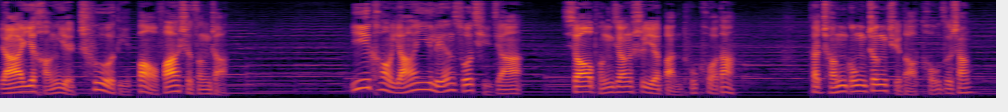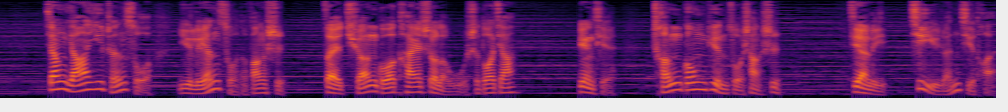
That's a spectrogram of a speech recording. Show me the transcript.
牙医行业彻底爆发式增长。依靠牙医连锁起家，肖鹏将事业版图扩大，他成功争取到投资商，将牙医诊所以连锁的方式。在全国开设了五十多家，并且成功运作上市，建立济仁集团。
